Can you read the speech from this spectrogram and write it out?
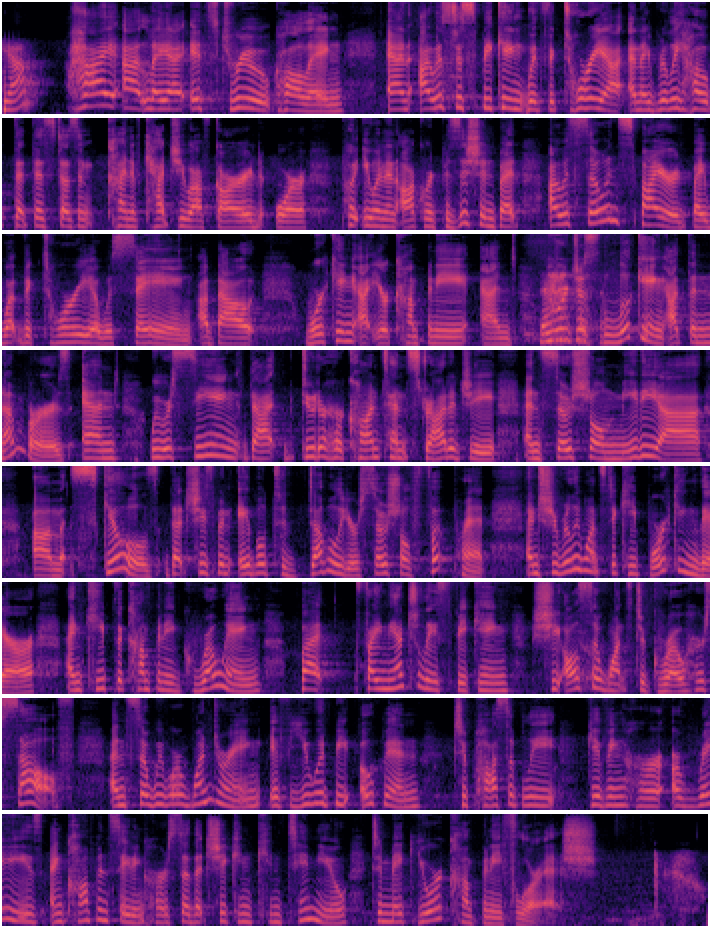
Yeah? Hi, uh, Leia. It's Drew calling. And I was just speaking with Victoria, and I really hope that this doesn't kind of catch you off guard or put you in an awkward position. But I was so inspired by what Victoria was saying about working at your company, and we were just looking at the numbers, and we were seeing that due to her content strategy and social media um, skills that she's been able to double your social footprint. And she really wants to keep working there and keep the company growing. But financially speaking, she also wants to grow herself. And so we were wondering if you would be open to possibly giving her a raise and compensating her so that she can continue to make your company flourish.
